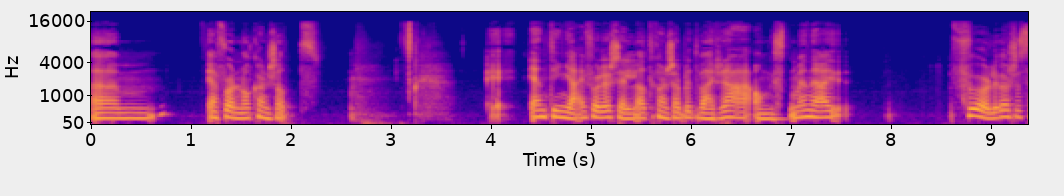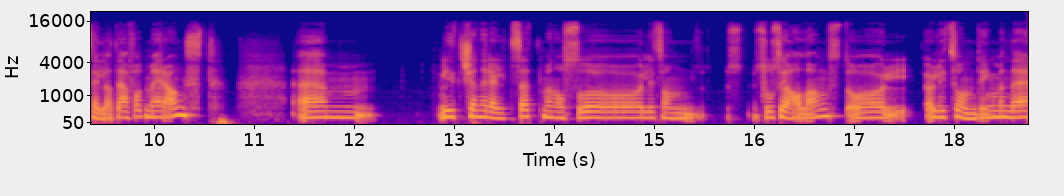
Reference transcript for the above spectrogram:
Um, jeg føler nok kanskje at en ting jeg føler selv at kanskje har blitt verre, er angsten min. Jeg føler kanskje selv at jeg har fått mer angst. Um, litt generelt sett, men også litt sånn sosial angst og, og, litt sånne ting. Men det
